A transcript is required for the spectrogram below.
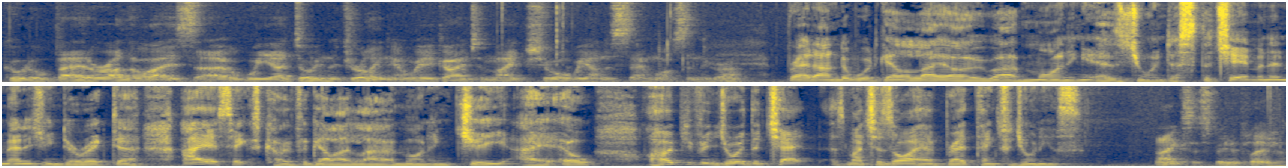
good or bad or otherwise. Uh, we are doing the drilling, and we're going to make sure we understand what's in the ground. Brad Underwood, Galileo uh, Mining, has joined us, the chairman and managing director, ASX code for Galileo Mining, GAL. I hope you've enjoyed the chat as much as I have, Brad. Thanks for joining us. Thanks, it's been a pleasure.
